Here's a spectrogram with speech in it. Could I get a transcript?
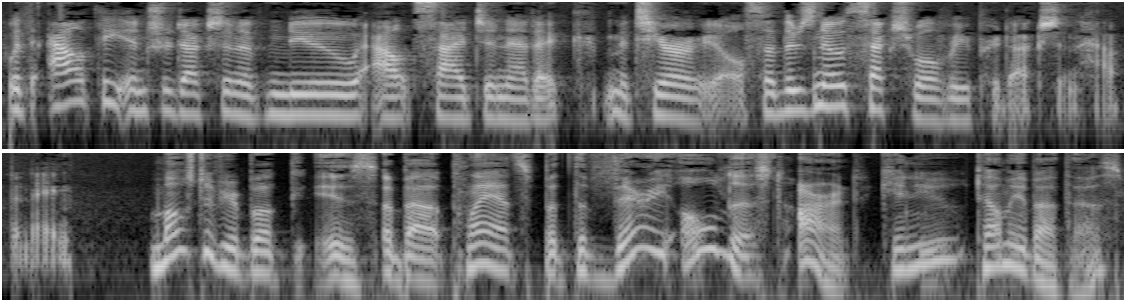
without the introduction of new outside genetic material. So there's no sexual reproduction happening. Most of your book is about plants, but the very oldest aren't. Can you tell me about this?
